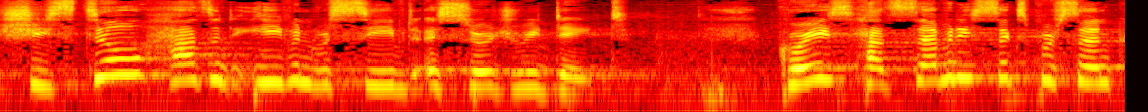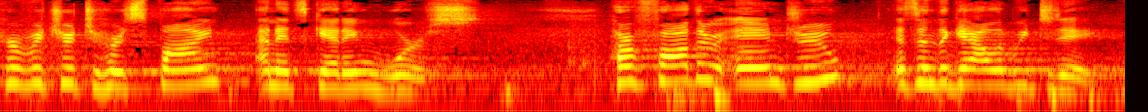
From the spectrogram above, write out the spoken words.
she still hasn't even received a surgery date. Grace has 76% curvature to her spine, and it's getting worse. Her father, Andrew, is in the gallery today.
